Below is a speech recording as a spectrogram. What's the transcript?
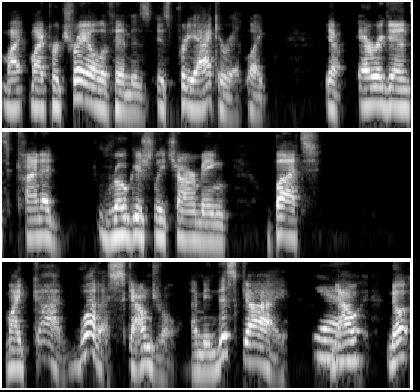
my my portrayal of him is is pretty accurate. Like, you know, arrogant, kind of roguishly charming, but my God, what a scoundrel! I mean, this guy. Yeah. Now, no,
